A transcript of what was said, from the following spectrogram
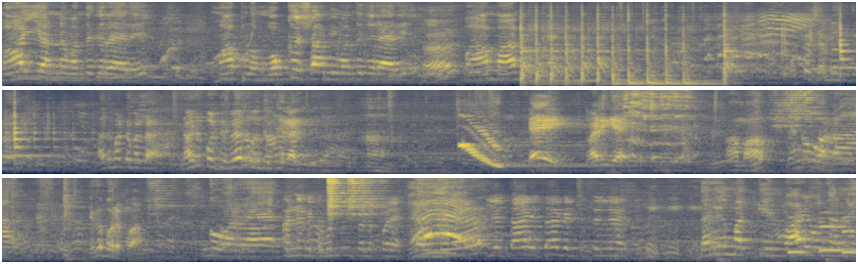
மாயி அண்ணன் வந்துக்கிறாரு. மாப்பிள்ள மொக்கசாமி வந்துக்கிறாரு. மாமா ஒக்கசாமி வந்திருக்கிறாரு. அது மட்டுமல்ல நடுப்பட்டு வேலு வந்திருக்கிறார். டேய் வாடிங்க. ஆமா எங்க வர்றான் எங்க போறப்பா? எங்க வர்ற. அண்ணன் கிட்ட உண்மையை சொல்ல போறேன் என் தாயை சாகடிச்சிட்டு தர்மத்தின் வாழ்வதனை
